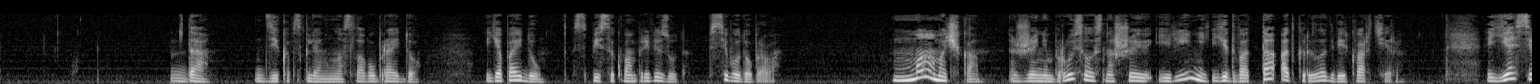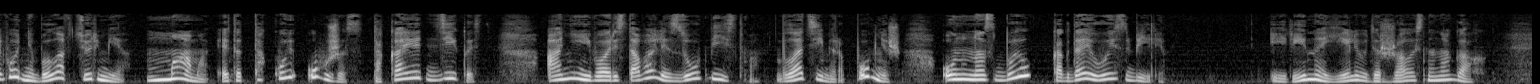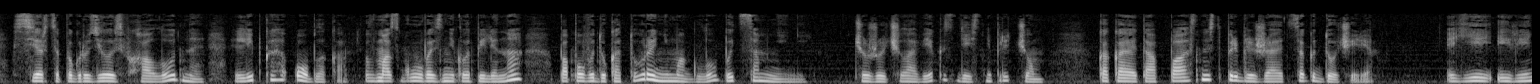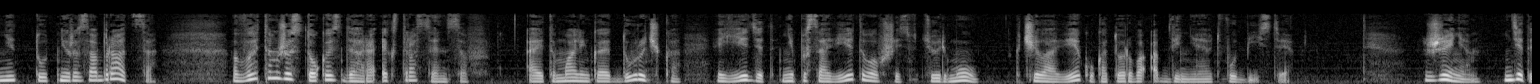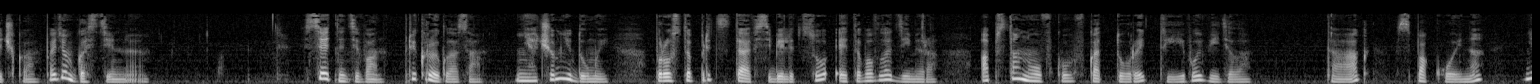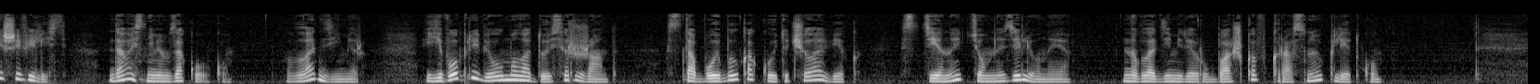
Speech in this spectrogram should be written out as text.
«Да», — дико взглянул на Славу Брайдо, — «я пойду». Список вам привезут. Всего доброго. Мамочка! Женя бросилась на шею Ирине, едва та открыла дверь квартиры. Я сегодня была в тюрьме. Мама, это такой ужас, такая дикость. Они его арестовали за убийство. Владимира, помнишь? Он у нас был, когда его избили. Ирина еле удержалась на ногах. Сердце погрузилось в холодное, липкое облако. В мозгу возникла пелена, по поводу которой не могло быть сомнений. Чужой человек здесь ни при чем. Какая-то опасность приближается к дочери. Ей, Ирине, тут не разобраться. В этом жестокость дара экстрасенсов. А эта маленькая дурочка едет, не посоветовавшись, в тюрьму к человеку, которого обвиняют в убийстве. «Женя, деточка, пойдем в гостиную». «Сядь на диван, прикрой глаза. Ни о чем не думай. Просто представь себе лицо этого Владимира, обстановку, в которой ты его видела. Так, спокойно, не шевелись. Давай снимем заколку. Владимир. Его привел молодой сержант. С тобой был какой-то человек. Стены темно-зеленые на Владимире рубашка в красную клетку.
